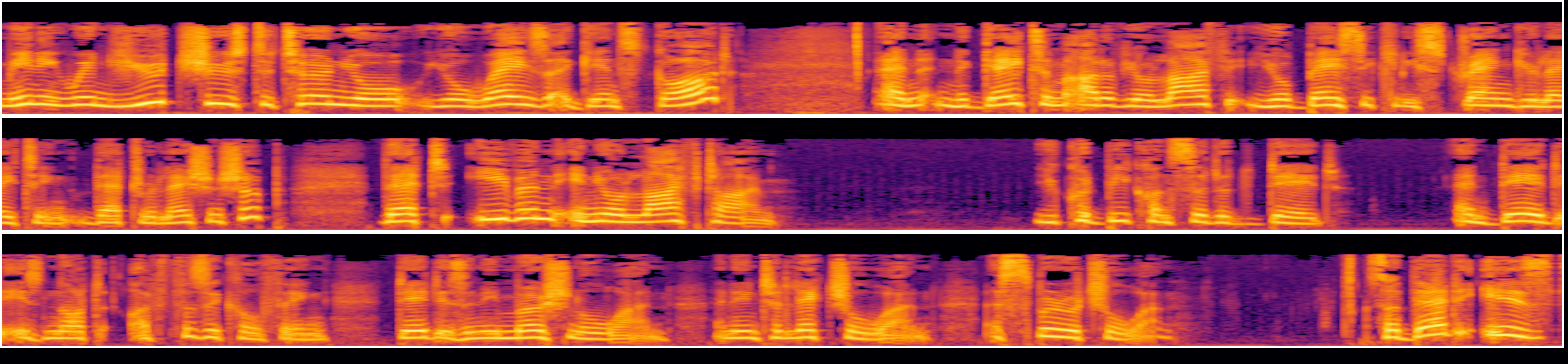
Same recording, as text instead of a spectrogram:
meaning when you choose to turn your, your ways against God, and negate him out of your life, you're basically strangulating that relationship that even in your lifetime, you could be considered dead. And dead is not a physical thing. Dead is an emotional one, an intellectual one, a spiritual one. So that is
